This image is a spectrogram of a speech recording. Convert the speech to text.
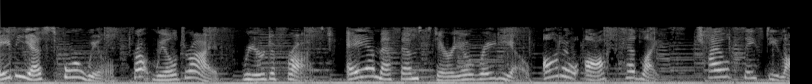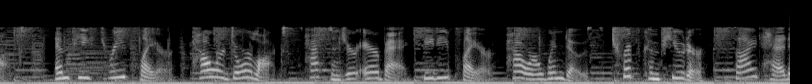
ABS four-wheel, front-wheel drive, rear defrost, AM FM stereo radio, auto off headlights, child safety locks, MP3 player, power door locks, passenger airbag, CD player, power windows, trip computer, side head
